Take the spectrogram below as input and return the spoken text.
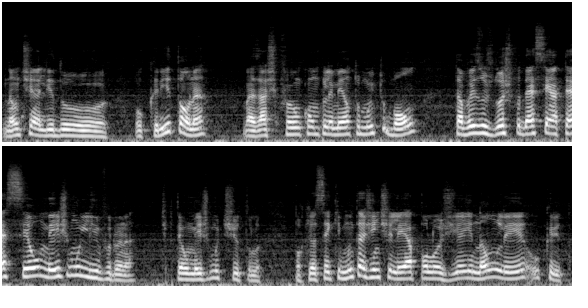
não tinha lido o Criton, né? Mas acho que foi um complemento muito bom. Talvez os dois pudessem até ser o mesmo livro, né? Tipo, ter o mesmo título. Porque eu sei que muita gente lê a Apologia e não lê o Criton.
